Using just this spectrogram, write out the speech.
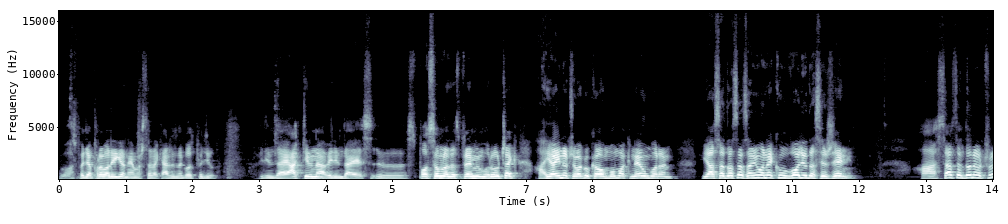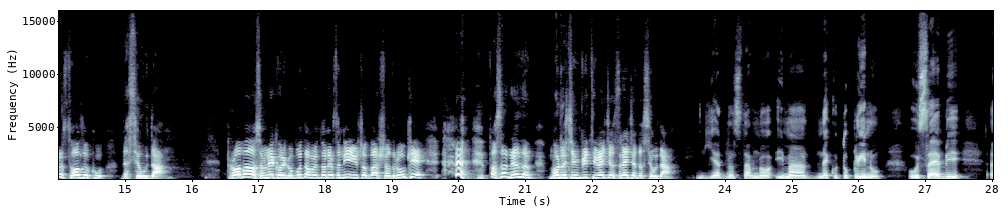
Gospodja prva liga, nema šta da kažem za gospođu. Vidim da je aktivna, vidim da je e, sposobna da spremimo ručak, a ja inače ovako kao momak neumoran, ja sad dosta sam imao neku volju da se ženim. A sad sam doneo čvrstu odluku da se udam. Probao sam nekoliko puta, me to nešto nije išlo baš od ruke, pa sad ne znam, možda će mi biti veća sreća da se udam. Jednostavno ima neku toplinu u sebi, e,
